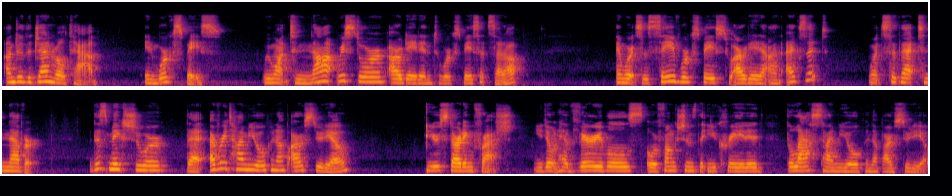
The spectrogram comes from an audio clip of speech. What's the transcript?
under the General tab, in Workspace, we want to not restore RData into Workspace at setup. And where it says Save Workspace to RData on exit, we want to set that to never. This makes sure that every time you open up RStudio, you're starting fresh. You don't have variables or functions that you created the last time you opened up RStudio.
